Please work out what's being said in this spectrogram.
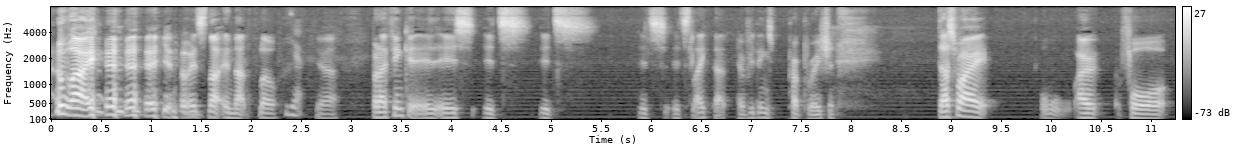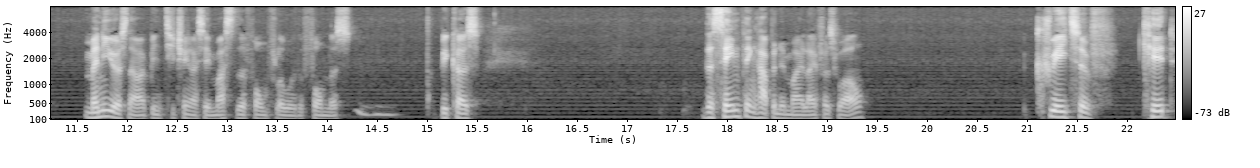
Why? you know, it's not in that flow. Yeah. Yeah. but I think it is it's it's it's it's like that. Everything's preparation. That's why I for many years now I've been teaching. I say master the form flow of the formless, Mm-hmm. because the same thing happened in my life as well. Creative kid.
